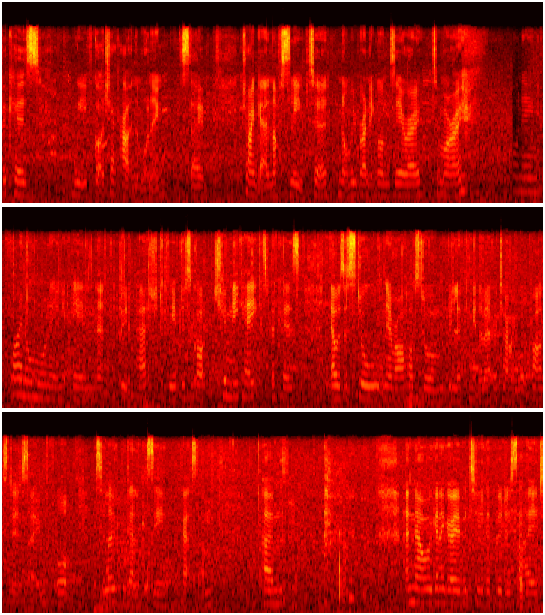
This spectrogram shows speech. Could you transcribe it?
because we've got to check out in the morning. So try and get enough sleep to not be running on zero tomorrow. Morning, final morning in Budapest. We've just got chimney cakes because there was a stall near our hostel and we'd be looking at them every time we walked past it. So we thought it's a local delicacy, we'll get some. Um, and now we're going to go over to the Buda side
